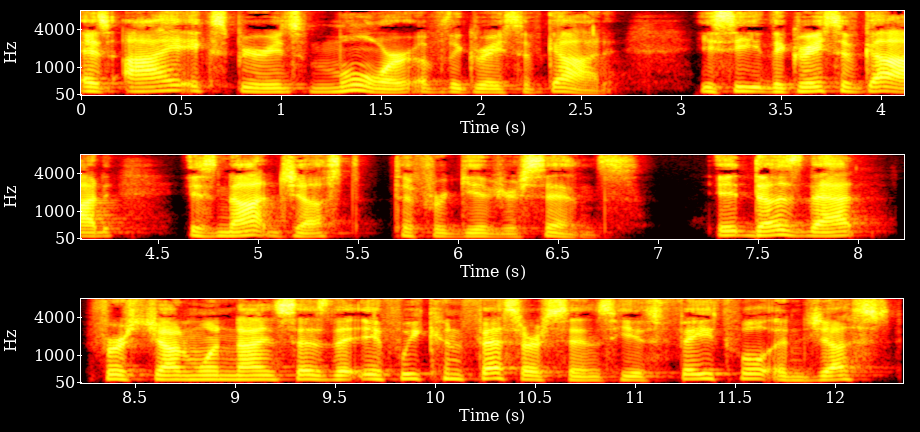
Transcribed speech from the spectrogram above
as I experience more of the grace of God. You see, the grace of God is not just to forgive your sins. It does that. 1 John 1 9 says that if we confess our sins, he is faithful and just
